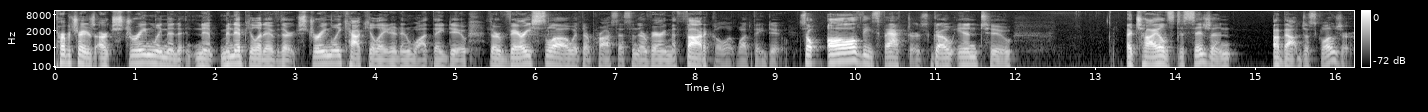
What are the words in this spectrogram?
perpetrators are extremely mani- manipulative. They're extremely calculated in what they do. They're very slow at their process and they're very methodical at what they do. So all these factors go into a child's decision about disclosure.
